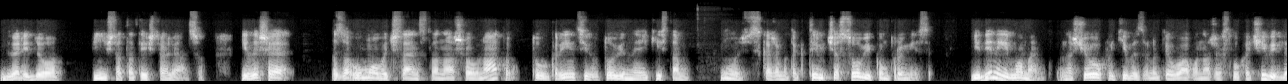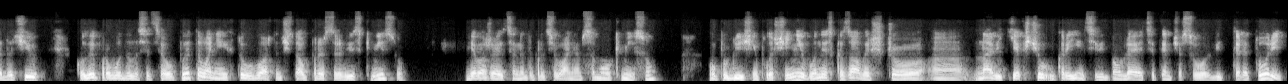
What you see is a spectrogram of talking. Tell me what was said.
двері до Північно-Атлантичного альянсу. І лише за умови членства нашого в НАТО, то українці готові на якісь там, ну скажімо так, тимчасові компроміси. Єдиний момент, на що хотів би звернути увагу наших слухачів і глядачів, коли проводилося це опитування, і хто уважно читав прес-реліз КМІСу, я вважаю це недопрацюванням самого КМІСу у публічній площині. Вони сказали, що е, навіть якщо українці відмовляються тимчасово від територій,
